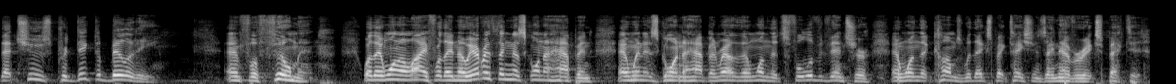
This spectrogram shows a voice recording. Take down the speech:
that choose predictability and fulfillment, where they want a life where they know everything that's going to happen and when it's going to happen, rather than one that's full of adventure and one that comes with expectations they never expected.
